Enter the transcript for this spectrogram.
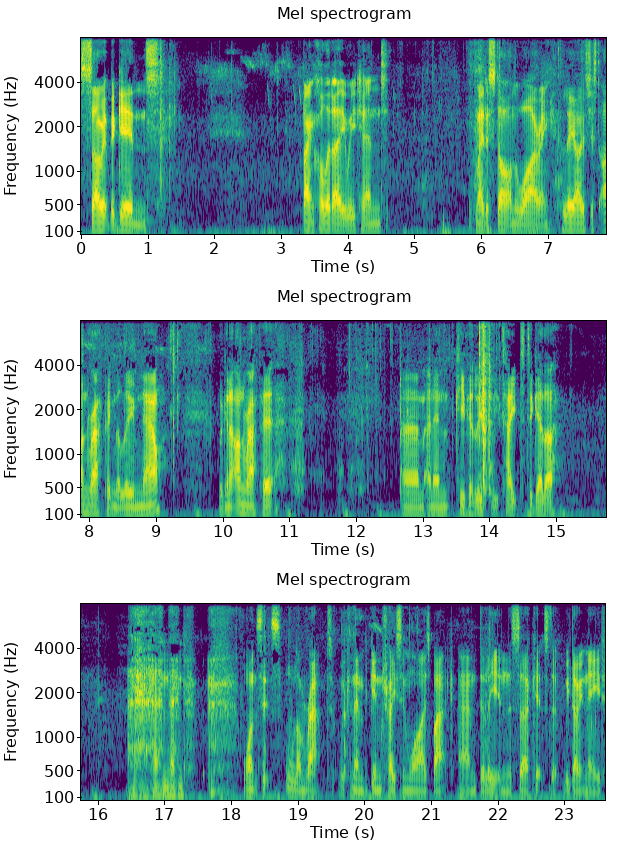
So it begins. Bank holiday weekend. We've made a start on the wiring. Leo's just unwrapping the loom now. We're going to unwrap it um, and then keep it loosely taped together. and then once it's all unwrapped, we can then begin tracing wires back and deleting the circuits that we don't need.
